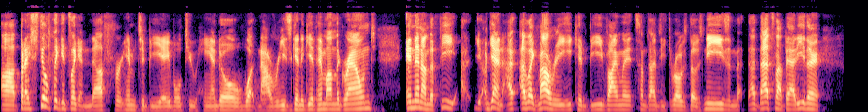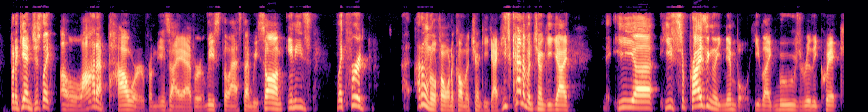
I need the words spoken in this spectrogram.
Uh, but I still think it's like enough for him to be able to handle what Mowry's going to give him on the ground. And then on the feet, again, I, I, like Maori. He can be violent. Sometimes he throws those knees, and that, that's not bad either. But again, just like a lot of power from Isaev, or at least the last time we saw him. And he's like for a, I don't know if I want to call him a chunky guy. He's kind of a chunky guy. He uh he's surprisingly nimble. He like moves really quick.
